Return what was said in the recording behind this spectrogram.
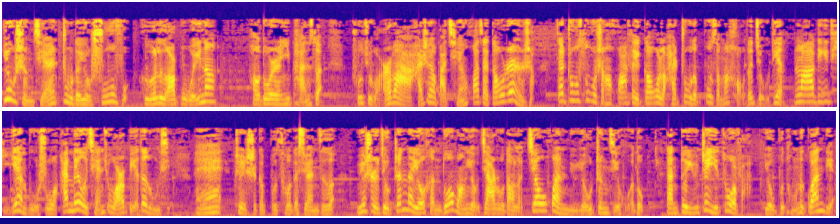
又省钱，住的又舒服，何乐而不为呢？好多人一盘算，出去玩吧，还是要把钱花在刀刃上，在住宿上花费高了，还住的不怎么好的酒店，拉低体验不说，还没有钱去玩别的东西。哎，这是个不错的选择。于是就真的有很多网友加入到了交换旅游征集活动。但对于这一做法，有不同的观点。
